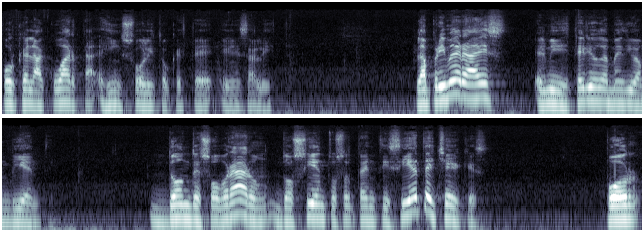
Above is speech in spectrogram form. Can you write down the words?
porque la cuarta es insólito que esté en esa lista. La primera es el Ministerio de Medio Ambiente, donde sobraron 277 cheques por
